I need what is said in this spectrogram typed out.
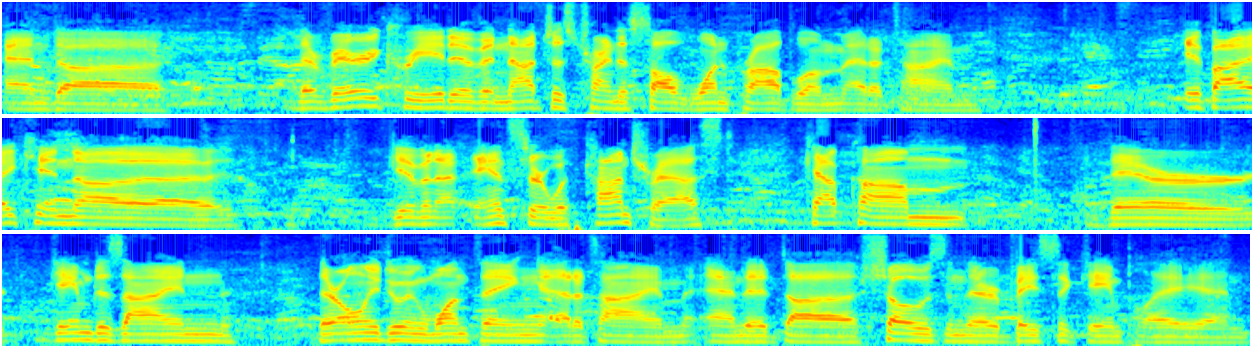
and uh, they're very creative and not just trying to solve one problem at a time. If I can uh, give an answer with contrast, Capcom, their game design, they're only doing one thing at a time, and it uh, shows in their basic gameplay. And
